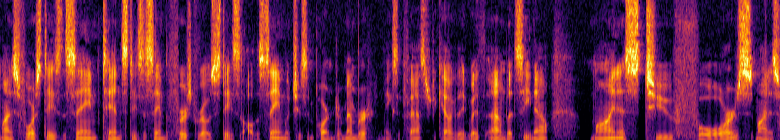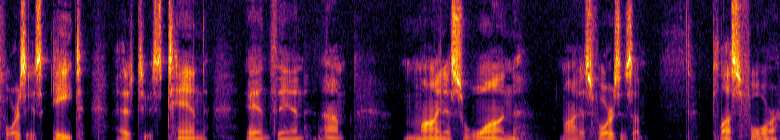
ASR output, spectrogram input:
minus 4 stays the same, 10 stays the same, the first row stays all the same, which is important to remember, it makes it faster to calculate with. Um, let's see now, minus 2 fours, minus 4s is 8, added to is 10, and then um, minus 1 minus 4s is a plus 4.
